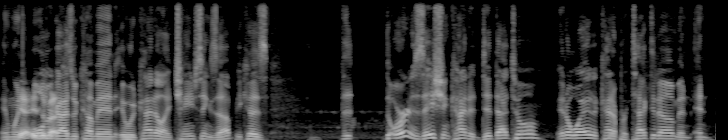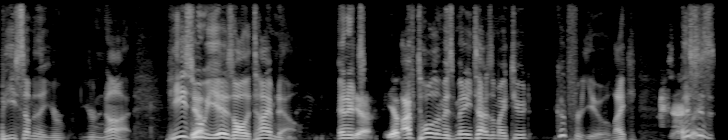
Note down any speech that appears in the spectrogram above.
and when Yeah, older guys would come in, it would kind of like change things up because the organization kind of did that to him in a way to kind of protected him and, and be something that you're you're not. He's who he is all the time now, and it's Yeah. Yep. I've told him as many times. I'm like, dude, good for you. Like Exactly. this is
